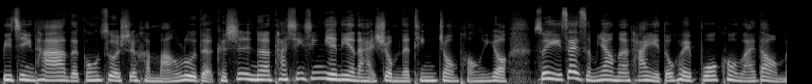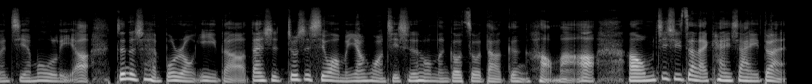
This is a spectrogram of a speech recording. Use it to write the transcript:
毕竟他的工作是很忙碌的，可是呢，他心心念念的还是我们的听众朋友，所以再怎么样呢，他也都会拨空来到我们节目。目里啊，真的是很不容易的，但是就是希望我们央广其实都能够做到更好嘛啊！好，我们继续再来看下一段。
